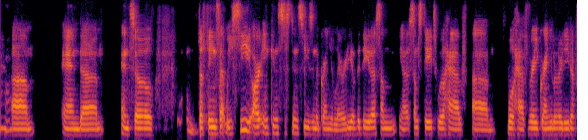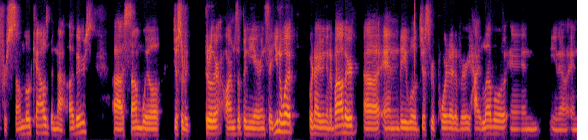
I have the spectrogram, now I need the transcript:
mm-hmm. um, and um, and so the things that we see are inconsistencies in the granularity of the data. Some you know some states will have um, will have very granular data for some locales, but not others. Uh, some will just sort of throw their arms up in the air and say, you know what, we're not even going to bother, uh, and they will just report at a very high level. And you know, and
